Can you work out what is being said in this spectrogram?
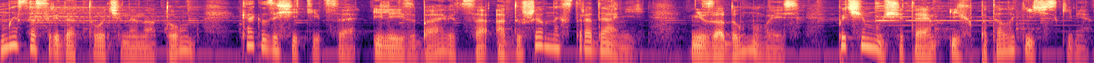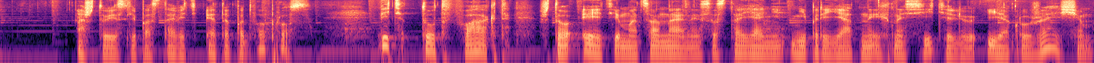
мы сосредоточены на том, как защититься или избавиться от душевных страданий, не задумываясь, почему считаем их патологическими. А что если поставить это под вопрос? Ведь тот факт, что эти эмоциональные состояния неприятны их носителю и окружающим,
